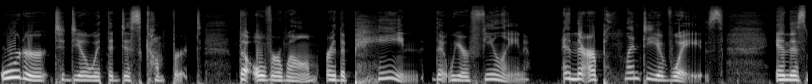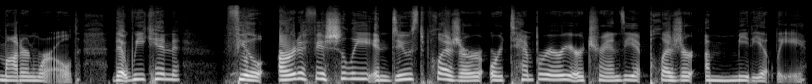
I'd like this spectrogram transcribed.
order to deal with the discomfort, the overwhelm, or the pain that we are feeling. And there are plenty of ways in this modern world that we can feel artificially induced pleasure or temporary or transient pleasure immediately.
